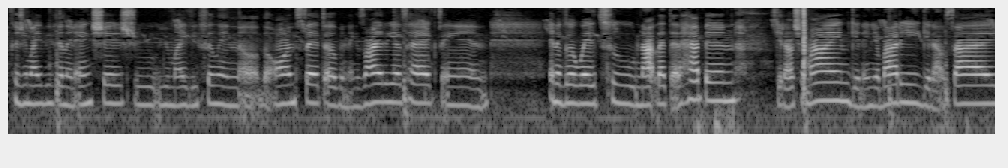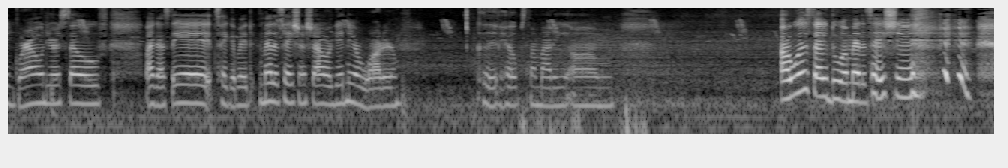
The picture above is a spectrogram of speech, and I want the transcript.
because you might be feeling anxious. You you might be feeling uh, the onset of an anxiety attack and in a good way to not let that happen. Get out your mind get in your body get outside ground yourself. Like i said take a med meditation shower get near water. Could help somebody um i would say do a meditation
